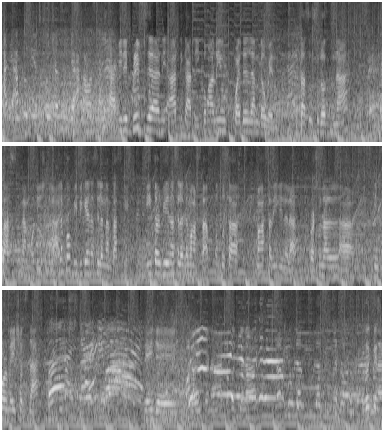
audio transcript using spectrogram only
At i-upload nyo yun sa social media accounts ng Star. Binibrief sila ni Ate Cathy kung ano yung pwede nilang gawin sa susunod na task ng audition nila. Alam ko, bibigyan na sila ng task eh. Interview na sila ng mga staff tungkol sa mga sarili nila, personal ah, informations na. Bye! AJ, pagod ka na, pagod ka na. Love you, love you, love you. Pagod ka na?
